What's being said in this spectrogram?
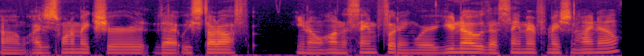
um, I just want to make sure that we start off, you know, on the same footing where you know the same information I know,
